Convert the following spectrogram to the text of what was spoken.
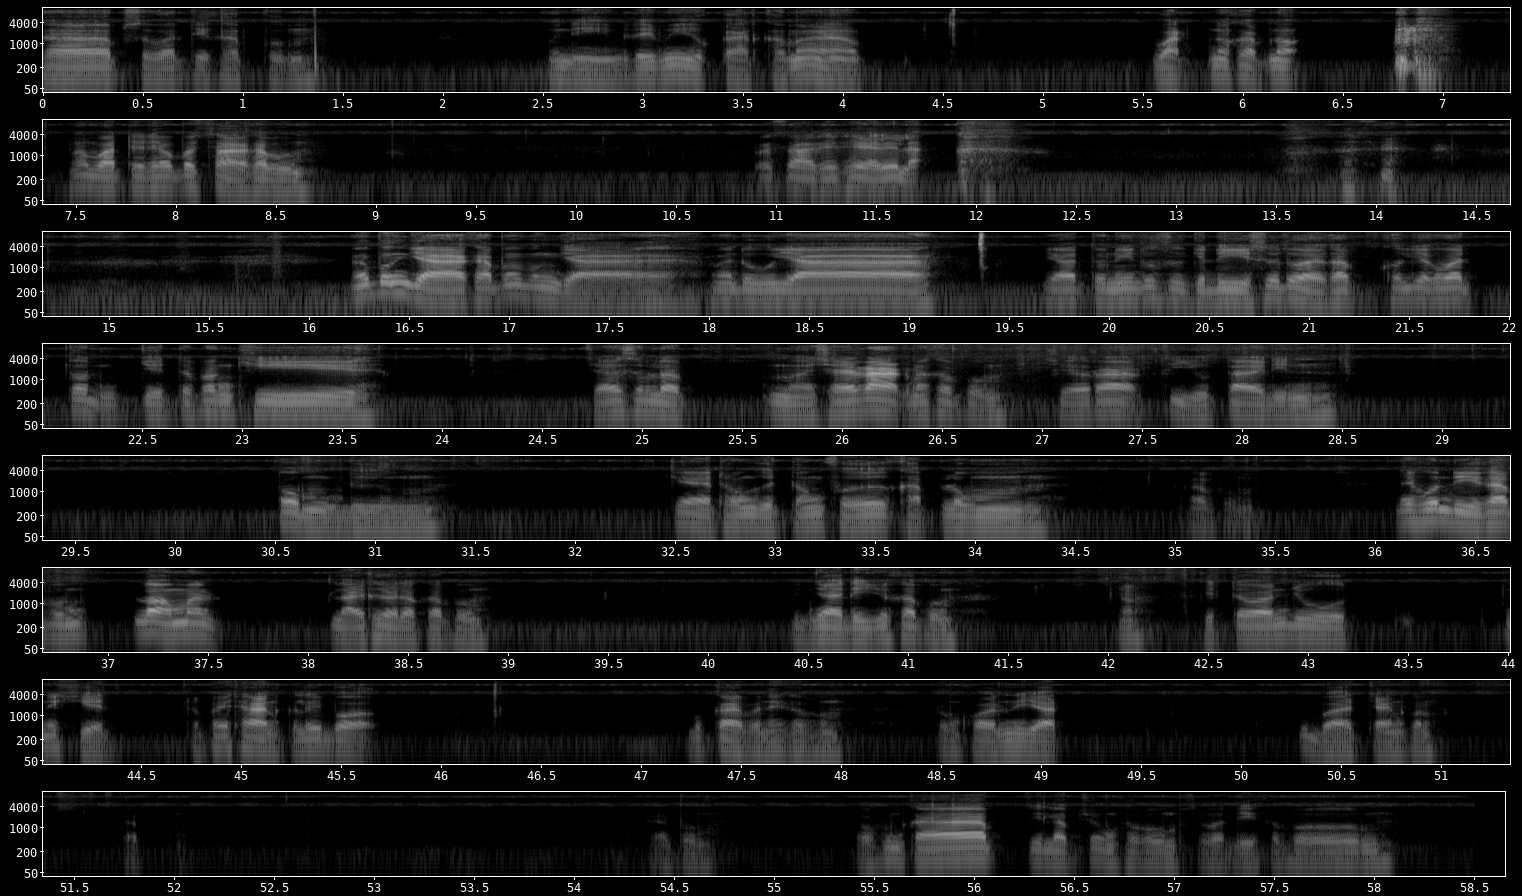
ครับสวัสดีครับผมวันนี้ไม่ได้มีโอกาสเข้ามาวัดเนาะครับเนาะ มาวัดแถวๆภาษาครับผมภาษาแท้ๆเลยล่ะมาเบิ่งยาครับมาบิ่งยามาดูยายาตัวนี้รู้สึกจะดีซะด้วยครับเขาเรียกว่าต้นจิตพังคี ใช้สำหรับมาใช้รากนะครับผมใช้รากที่อยู่ใต้ดิน ต้มดื่ม แก้ท้องอืดท้องเฟ้อขับลมครับผม ได้ผลดีครับ ผมลองมาหลายเทื่อแล้วครับ ผมเป็นยาดีอยู่ครับ ผมเนาะปิดตะวันอยู่ในเขตจะไปทานก็เลยบอกบกล้ายไปไหนครับผม ต้องขออนุญาตครูบาอาจารย์ก่อนครับ ครับผมขอบคุณครับที่รับชมครับผม สวัสดีครับผม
